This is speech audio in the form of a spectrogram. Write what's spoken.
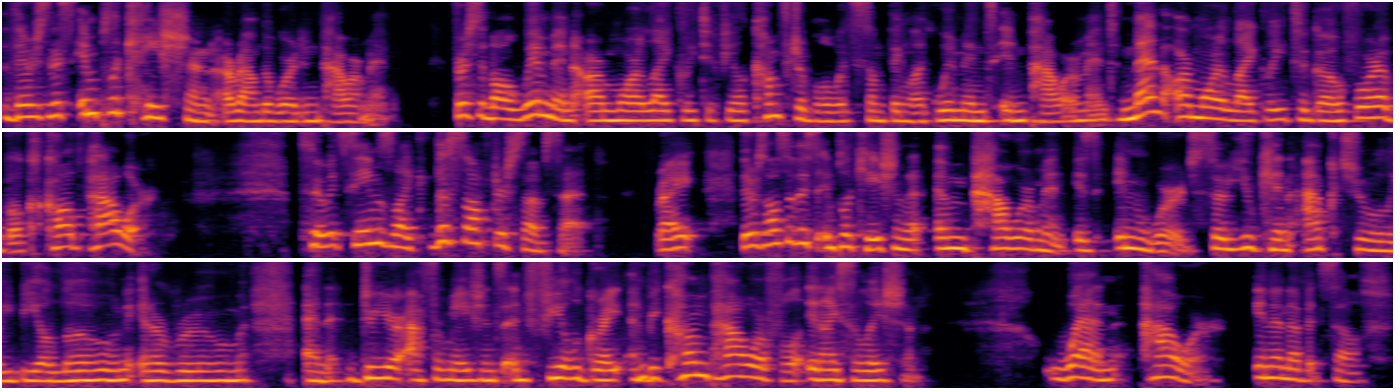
there's this implication around the word empowerment. First of all, women are more likely to feel comfortable with something like women's empowerment. Men are more likely to go for a book called Power. So it seems like the softer subset right? There's also this implication that empowerment is inward. So you can actually be alone in a room and do your affirmations and feel great and become powerful in isolation. When power, in and of itself,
